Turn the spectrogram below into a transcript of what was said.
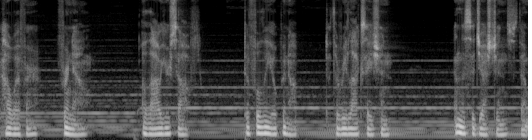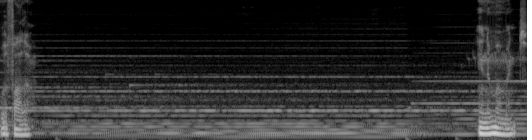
However, for now, allow yourself to fully open up to the relaxation and the suggestions that will follow. In a moment,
